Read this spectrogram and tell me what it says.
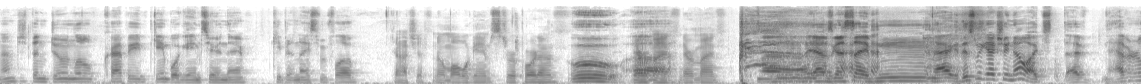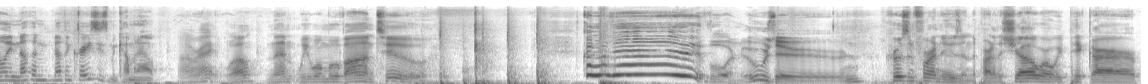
I've just been doing little crappy Game Boy games here and there, keeping it nice and flow. Gotcha. No mobile games to report on. Ooh. Never uh, mind. Never mind. Uh, yeah, I was gonna say mm, I- this week. Actually, no. I just I haven't really nothing nothing crazy's been coming out. All right. Well, then we will move on to for newsing. Cruising for a Newsin, the part of the show where we pick our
